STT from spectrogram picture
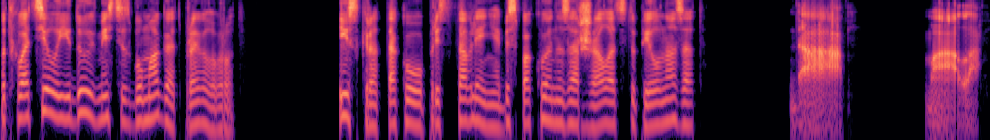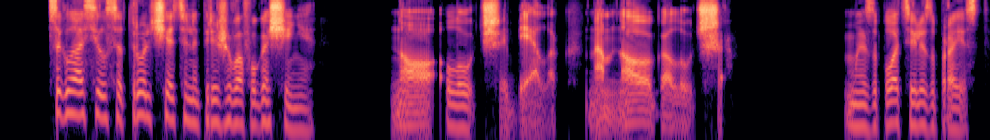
подхватило еду и вместе с бумагой отправило в рот. Искра от такого представления беспокойно заржала, отступила назад. «Да, мало», — согласился тролль, тщательно переживав угощение. «Но лучше белок, намного лучше». «Мы заплатили за проезд».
